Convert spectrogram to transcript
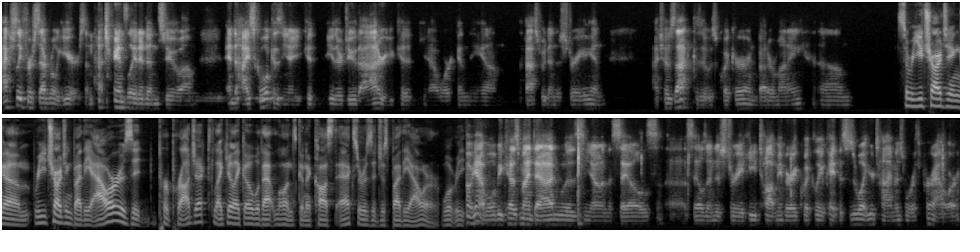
actually for several years, and that translated into um, into high school because you know you could either do that or you could you know work in the, um, the fast food industry and i chose that because it was quicker and better money um, so were you charging um, were you charging by the hour is it per project like you're like oh well that lawn's going to cost x or is it just by the hour what were you oh yeah well because my dad was you know in the sales uh, sales industry he taught me very quickly okay this is what your time is worth per hour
